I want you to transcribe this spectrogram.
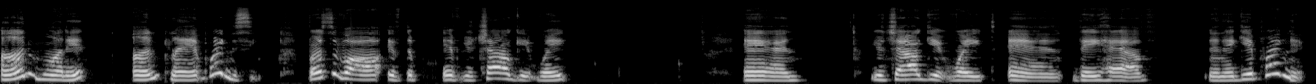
Unwanted, unplanned pregnancy. First of all, if the if your child get raped and your child get raped and they have and they get pregnant.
